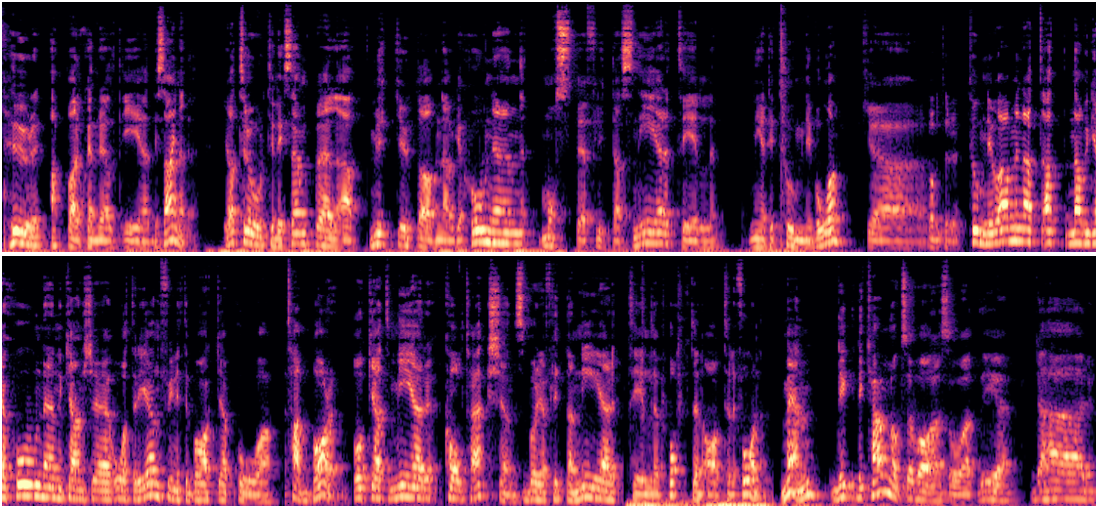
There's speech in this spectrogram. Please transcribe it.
hur appar generellt är designade. Jag tror till exempel att mycket utav navigationen måste flyttas ner till, ner till tumnivå. Eh, Vad betyder det? tumnivå, ja, men att, att navigationen kanske återigen finner tillbaka på tabbaren. Och att mer call to actions börjar flytta ner till botten av telefonen. Men det, det kan också vara så att det, det här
